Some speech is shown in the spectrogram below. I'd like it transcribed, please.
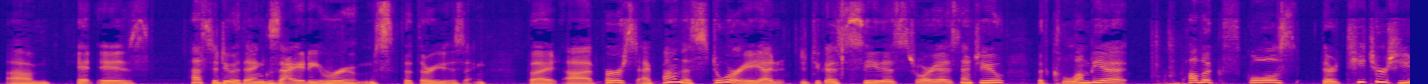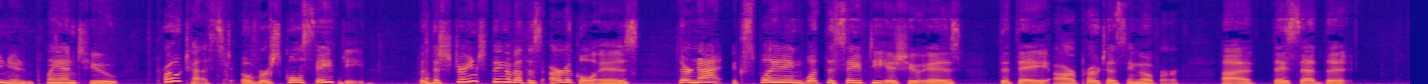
Um, it is has to do with anxiety rooms that they're using. But uh, first, I found this story. I, did you guys see this story I sent you with Columbia Public Schools? Their teachers union plan to protest over school safety. But the strange thing about this article is they're not explaining what the safety issue is that they are protesting over. Uh, they said that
